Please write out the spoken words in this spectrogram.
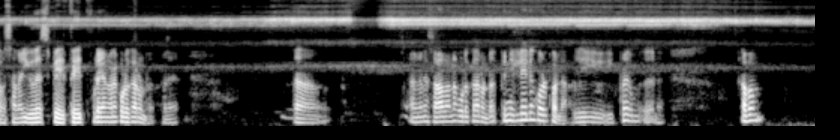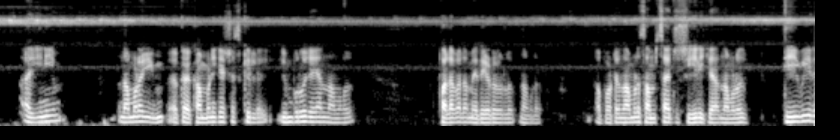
അവസാനം യു എസ് ഫെയ്ത്ത്ഫുള്ളി അങ്ങനെ കൊടുക്കാറുണ്ട്. അങ്ങനെ അങ്ങനെ സാധാരണ കൊടുക്കാറുണ്ട്. പിന്നെ ഇല്ലെങ്കിലും കുഴപ്പമില്ല. ഈ ഇപ്പം അപ്പം ഇനിയും നമ്മുടെ കമ്മ്യൂണിക്കേഷൻ സ്കില്ല് ഇമ്പ്രൂവ് ചെയ്യാൻ നമ്മൾ പല പല മെതേഡുകളും നമ്മൾ അപ്പോൾ നമ്മൾ സംസാരിച്ച് ശീലിക്കുക നമ്മൾ ടി വിയിൽ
